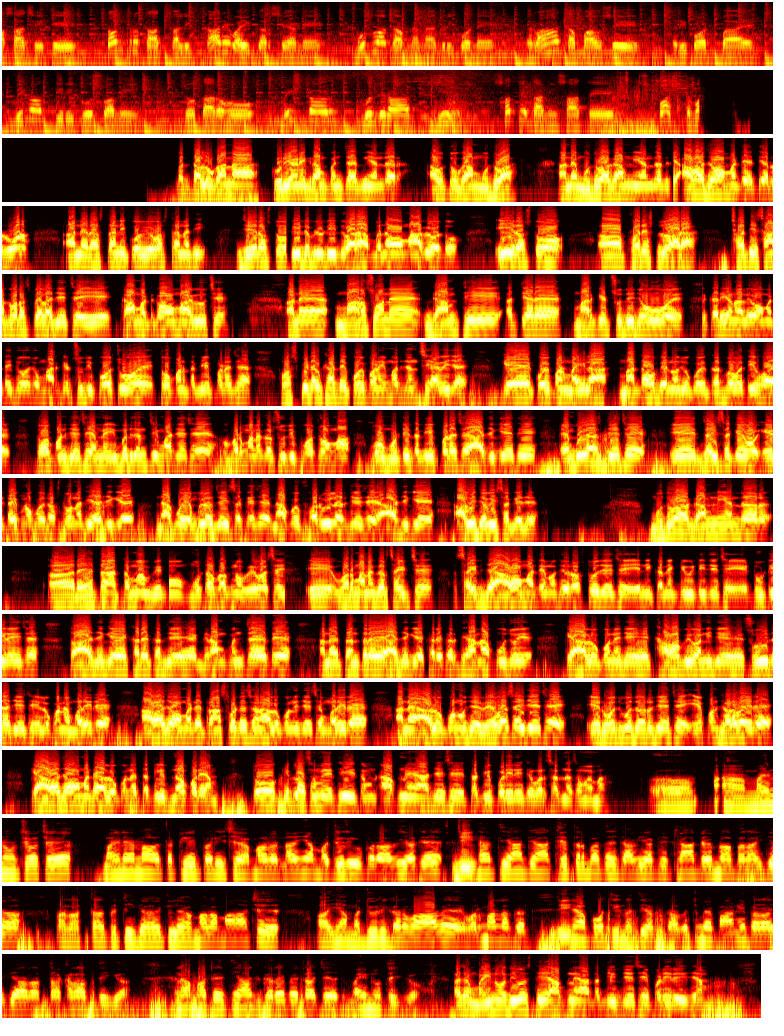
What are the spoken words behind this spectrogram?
આશા છે કે તંત્ર તાત્કાલિક કાર્યવાહી કરશે અને મુદવા ગામના નાગરિકોને રાહત અપાવશે. Report by Vinod Giri Goswami. જોતા રહો મિસ્ટર ગુજરાત ન્યૂઝ. સત્યતાની સાથે સ્પષ્ટ તાલુકાના કુરિયાણી ગ્રામ પંચાયતની અંદર આવતું ગામ મુધવા અને મુધવા ગામની અંદર આવવા જવા માટે અત્યારે રોડ અને રસ્તાની કોઈ વ્યવસ્થા નથી. જે રસ્તો પીડબ્લ્યુડી દ્વારા બનાવવામાં આવ્યો હતો, એ રસ્તો ફોરેસ્ટ દ્વારા છ થી સાત વર્ષ પહેલા જે છે એ કામ અટકાવવામાં આવ્યું છે. અને માણસોને ગામથી અત્યારે માર્કેટ સુધી જવું હોય, કરિયાણા લેવા માટે જો જો માર્કેટ સુધી પહોંચવું હોય, તો પણ તકલીફ પડે છે. હોસ્પિટલ ખાતે કોઈ પણ ઇમરજન્સી આવી જાય કે કોઈ પણ મહિલા, માતાઓ, બહેનો જો કોઈ ગર્ભવતી હોય, તો પણ જે છે એમને ઇમરજન્સીમાં જે છે વર્માનગર સુધી પહોંચવામાં બહુ મોટી તકલીફ પડે છે. આ જગ્યાએથી એમ્બ્યુલન્સ જે છે એ જઈ શકે એવો એ ટાઈપનો કોઈ રસ્તો નથી આ જગ્યાએ. ના કોઈ એમ્બ્યુલન્સ જઈ શકે છે, ના કોઈ ફોર વ્હીલર જે છે આ જગ્યાએ આવી જવી શકે છે. મુધવા ગામની અંદર રહેતા તમામ મોટા ભાગનો વ્યવસાય એ વર્માનગર સાઈડ છે સાઈડ જે આવવા માટેનો જે રસ્તો જે છે એની કનેક્ટિવિટી જે છે એ તૂટી રહી છે તો આ જગ્યાએ ખરેખર જે ગ્રામ પંચાયતે અને તંત્રએ આ જગ્યાએ ખરેખર ધ્યાન આપવું જોઈએ કે આ લોકોને જે ખાવા પીવાની જે સુવિધા જે છે એ લોકોને મળી રહે આવવા જવા માટે ટ્રાન્સપોર્ટેશન આ લોકોને જે છે મળી રહે અને આ લોકોનું જે વ્યવસાય જે છે એ રોજબરોજ જે છે એ પણ જળવાઈ રહે કે આવવા જવા માટે આ લોકોને તકલીફ ન પડે એમ તો કેટલા સમયથી તમને આપને આ જે છે તકલીફ પડી રહી છે વરસાદના સમયમાં મહિનો થયો છે મહિનામાં તકલીફ પડી છે. અમારે ના અહીંયા મજૂરી ઉપર આવી શકે ના ત્યાં ક્યાં ખેતર પાસે જ આવી શકે ક્યાં ટેમડા ભરાઈ ગયા રસ્તા પીટી ગયા એટલે અમારા માણસ છે અહીંયા મજૂરી કરવા આવે વર્માનગર. ત્યાં પહોંચી નથી શકતા વચમે પાણી ભરાઈ ગયા રસ્તા ખરાબ થઈ ગયા. એના માટે ત્યાં જ ઘરે બેઠા છે મહિનો થઈ ગયો. અચ્છા મહિનો દિવસથી આપને આ તકલીફ જે છે પડી રહી છે એમ.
